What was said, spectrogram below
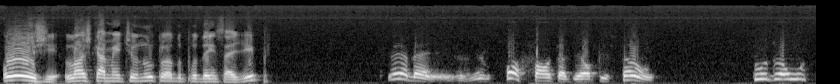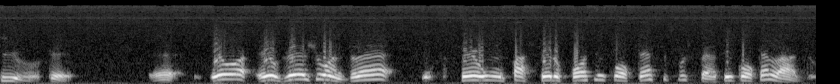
hoje, logicamente, o núcleo do Poder em Sergipe? Veja bem, por falta de opção, tudo é um motivo. É, eu, eu vejo o André ser um parceiro forte em qualquer circunstância, em qualquer lado.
